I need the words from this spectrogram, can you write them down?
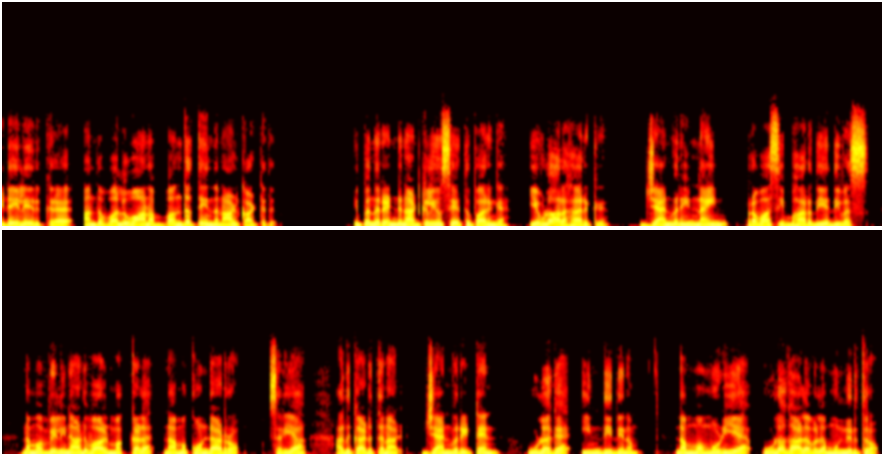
இடையில இருக்கிற அந்த வலுவான பந்தத்தை இந்த நாள் காட்டுது. இப்ப இந்த ரெண்டு நாட்களையும் சேர்த்து பாருங்க. எவ்வளோ அழகா இருக்கு. January nine Pravasi Bharatiya Divas. நம்ம வெளிநாடு வாழ் மக்களை நாம கொண்டாடுறோம். சரியா? அதுக்கு அடுத்த நாள் ஜான்வரி டென் உலக இந்தி தினம். நம்ம மொழிய உலக அளவுல முன்னிறுத்துறோம்.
